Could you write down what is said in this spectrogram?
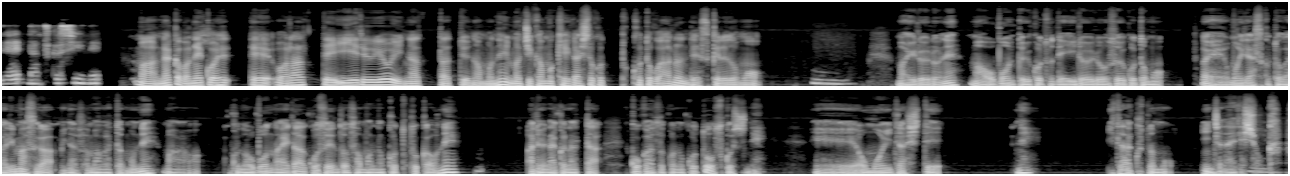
ね、懐かしいね。まあ、半ばね、こうやって笑って言えるようになったっていうのもね、まあ、時間も経過したことがあるんですけれども、うん。まあ、いろいろね、まあ、お盆ということで、いろいろそういうことも、えー思い出すことがありますが、皆様方もね、まあ、このお盆の間、ご先祖様のこととかをね、あるいは亡くなったご家族のことを少しね、えー思い出して、ね、いただくともいいんじゃないでしょうか。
